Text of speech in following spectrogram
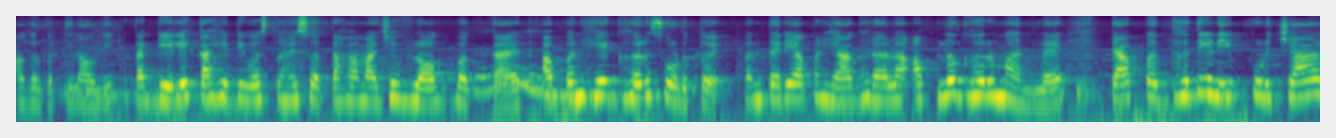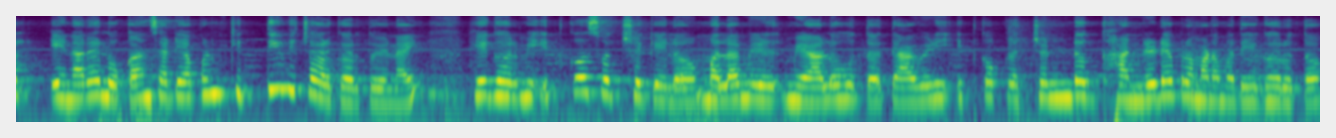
अगरबत्ती लावली. आता गेले काही दिवस तुम्ही स्वतः माझे व्लॉग बघतायत. आपण हे घर सोडतोय पण तरी आपण या घराला आपलं घर मानलं आहे त्या पद्धतीने पुढच्या येणाऱ्या लोकांसाठी आपण किती विचार करतोय नाही? हे घर मी इतकं स्वच्छ केलं मला मिळ मिळालं होतं. त्यावेळी इतकं प्रचंड घाणेरड्या प्रमाणामध्ये हे घर होतं.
